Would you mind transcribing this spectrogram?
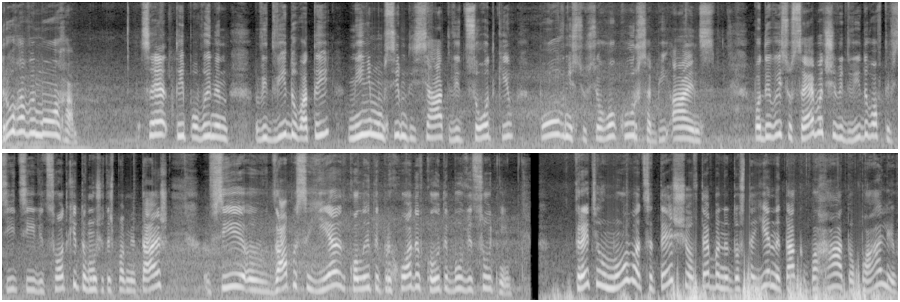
Друга вимога це ти повинен відвідувати мінімум 70% повністю всього курсу B1. Подивись у себе, чи відвідував ти всі ці відсотки, тому що ти ж пам'ятаєш, всі е, записи є, коли ти приходив, коли ти був відсутній. Третя умова це те, що в тебе не достає не так багато балів,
